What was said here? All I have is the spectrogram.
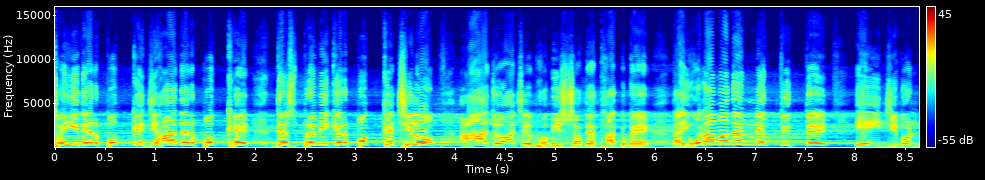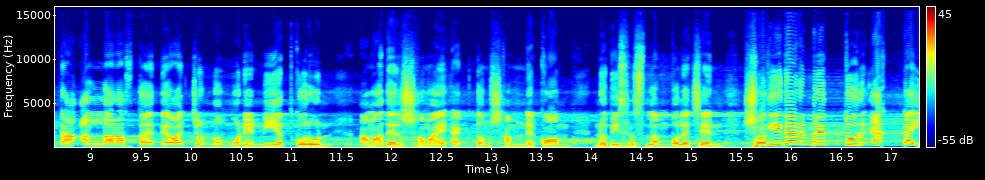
শহীদের পক্ষে, জিহাদের পক্ষে, দেশপ্রেমিকের পক্ষে ছিল, আজও আছে, ভবিষ্যতে থাকবে। তাই ওলামাদের নেতৃত্বে এই জীবনটা আল্লাহ রাস্তায় দেওয়ার জন্য মনে নিয়ত করুন। আমাদের সময় একদম সামনে কম। নবী সাল্লাম বলেছেন, শহীদের মৃত্যুর একটাই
